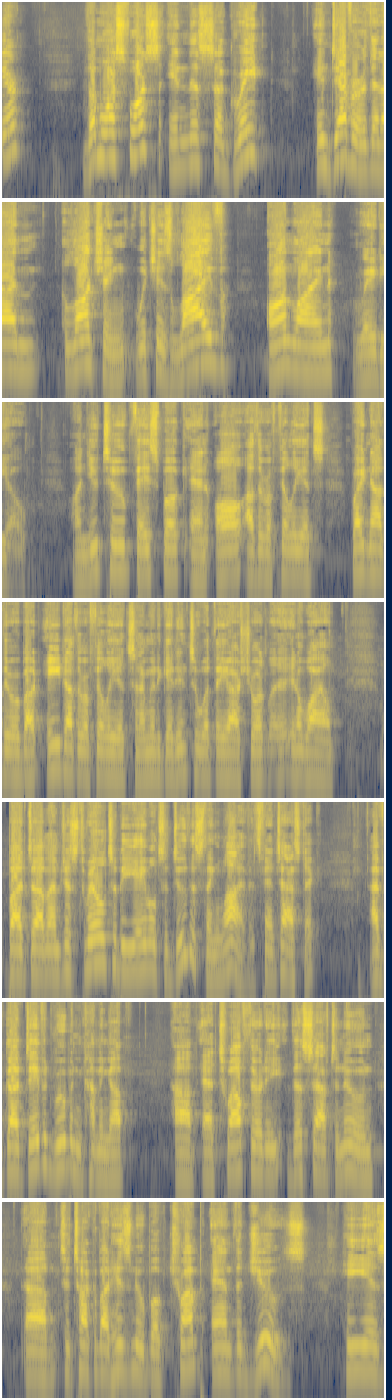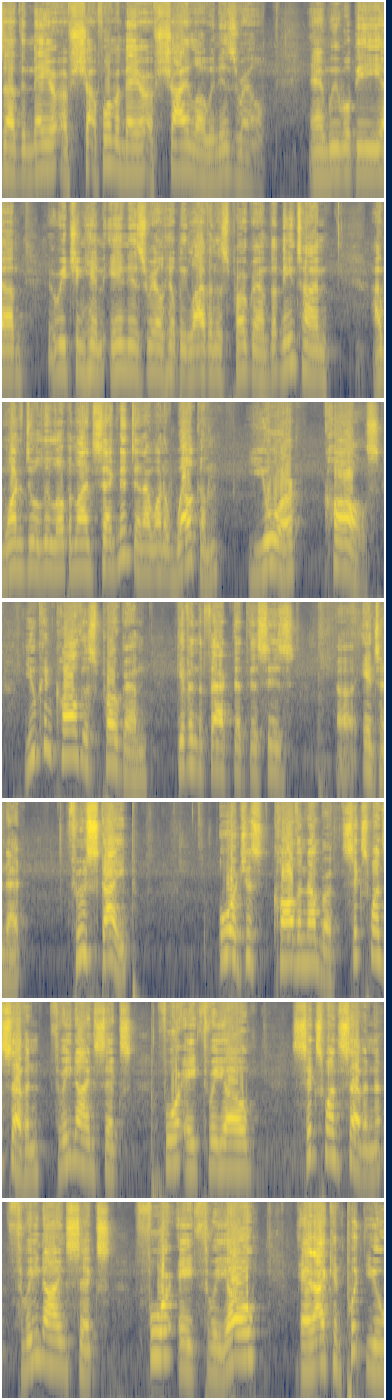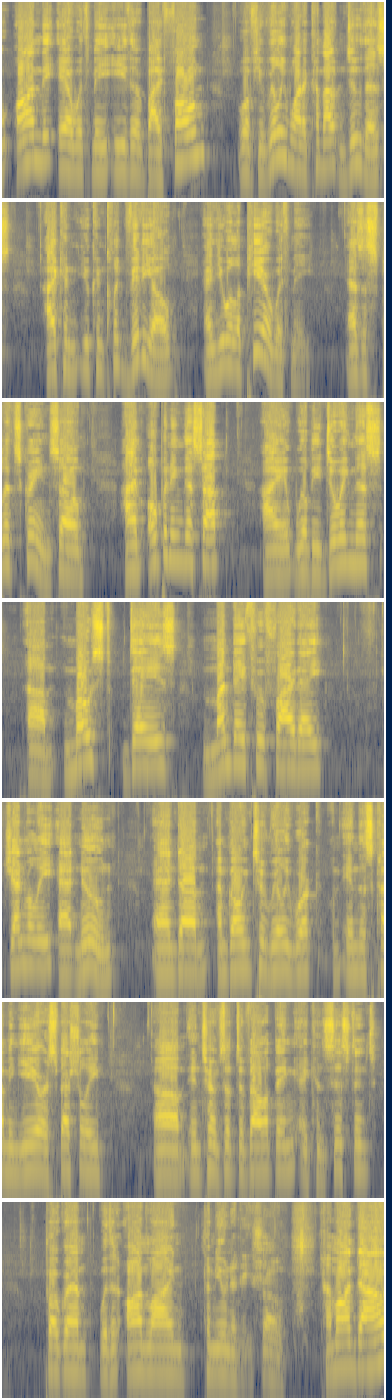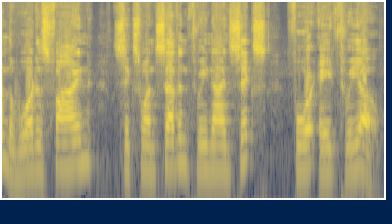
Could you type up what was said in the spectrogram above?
here, the Morse Force, in this uh, great endeavor that I'm launching, which is live online radio on YouTube, Facebook, and all other affiliates. Right now, there are about eight other affiliates, and I'm going to get into what they are shortly in a while. But um, I'm just thrilled to be able to do this thing live. It's fantastic. I've got David Rubin coming up uh, at 12:30 this afternoon uh, to talk about his new book, Trump and the Jews. He is uh, the mayor of former mayor of Shiloh in Israel, and we will be um, reaching him in Israel. He'll be live on this program. But meantime, I want to do a little open line segment, and I want to welcome your calls. You can call this program, given the fact that this is uh, internet, through Skype, or just call the number 617 396 4830. 617 396 4830. And I can put you on the air with me either by phone or if you really want to come out and do this, I can you can click video and you will appear with me as a split screen. So I'm opening this up. I will be doing this um, most days, Monday through Friday, generally at noon. And um, I'm going to really work in this coming year, especially um, in terms of developing a consistent program with an online community. So come on down. The water's fine. 617 396 4830.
